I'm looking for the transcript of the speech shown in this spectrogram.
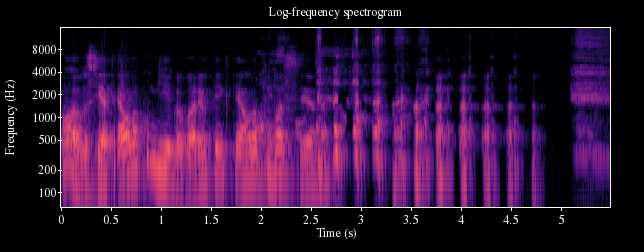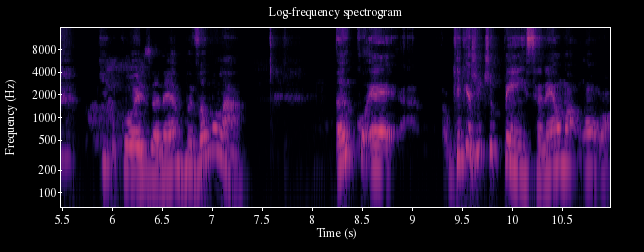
Oh, você ia ter aula comigo, agora eu tenho que ter aula Olha com você, né? que coisa, né? Mas vamos lá. Anco, é, o que, que, a gente pensa, né? Uma, uma,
